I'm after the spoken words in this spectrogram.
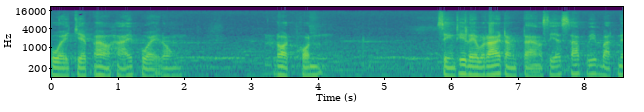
ป่วยเจ็บอ้าวหายป่วยลง รอดพ้น สิ่งที่เลวร้ายต่างๆ เสียทรัพย์วิบัติใน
